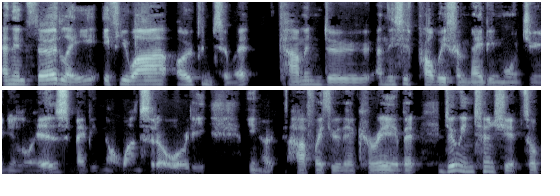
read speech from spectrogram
And then thirdly, if you are open to it, come and do, and this is probably for maybe more junior lawyers, maybe not ones that are already, you know, halfway through their career, but do internships or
